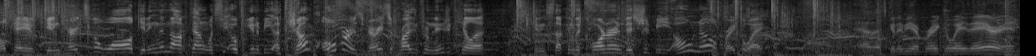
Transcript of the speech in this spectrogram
Okay, getting carried to the wall, getting the knockdown. What's the Oki going to be? A jump over is very surprising from Ninja Killer. Getting stuck in the corner, and this should be, oh no, breakaway. Yeah, that's going to be a breakaway there. And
